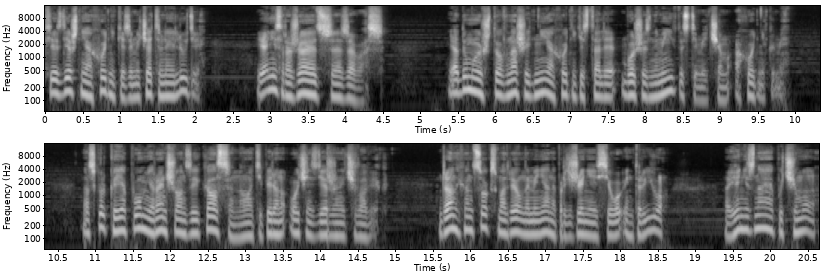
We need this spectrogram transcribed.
Все здешние охотники замечательные люди, и они сражаются за вас. Я думаю, что в наши дни охотники стали больше знаменитостями, чем охотниками. Насколько я помню, раньше он заикался, но теперь он очень сдержанный человек. Джан Хён Сок смотрел на меня на протяжении всего интервью, но я не знаю почему.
